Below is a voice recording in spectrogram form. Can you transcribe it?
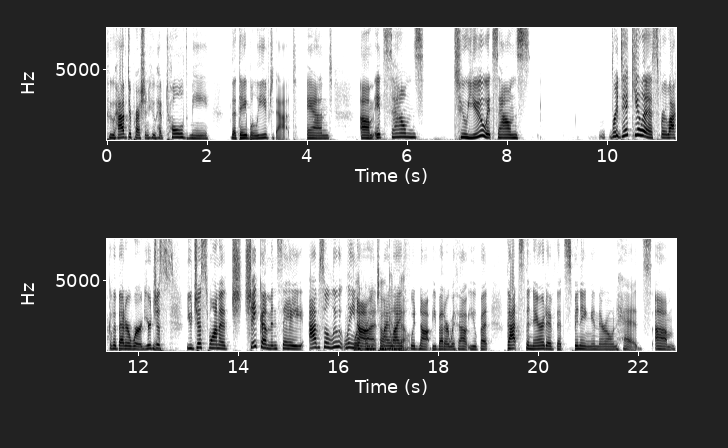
who have depression who have told me that they believed that. And um, it sounds to you it sounds ridiculous for lack of a better word. You're just you just want to sh- shake them and say absolutely What not. My life about? would not be better without you. But that's the narrative that's spinning in their own heads. Um,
